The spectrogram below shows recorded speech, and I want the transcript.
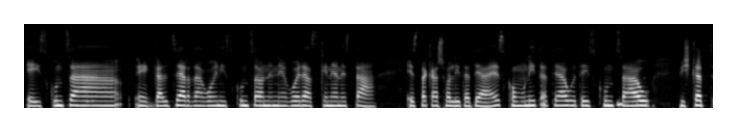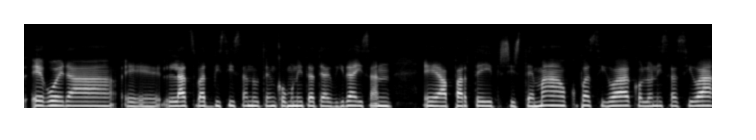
e, hizkuntza e, galtzear dagoen hizkuntza honen egoera azkenean ez da, ez da kasualitatea, ez? Komunitate hau eta hizkuntza hau pixkat egoera e, latz bat bizi izan duten komunitateak dira, izan e, apartheid sistema, okupazioa, kolonizazioa,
